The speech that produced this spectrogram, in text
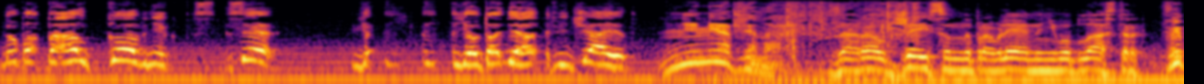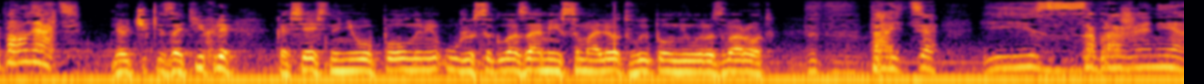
Ну, полковник, сэр, Юта не отвечает. Немедленно! Заорал Джейсон, направляя на него бластер. Выполнять! Летчики затихли, косясь на него полными ужаса глазами, и самолет выполнил разворот. «Дайте изображение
